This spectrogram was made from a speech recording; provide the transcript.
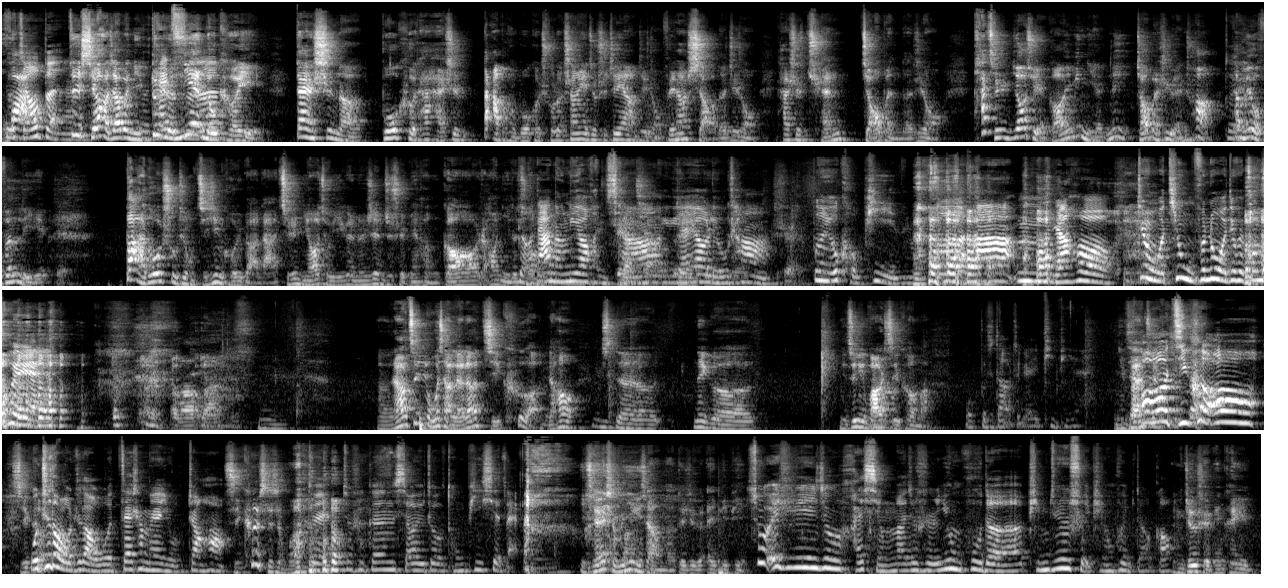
画脚本，对，写好脚本，你对着念都可以。但是呢，播客它还是大部分播客，除了商业就是这样这种非常小的这种，它是全脚本的这种，它其实要求也高，因为你那脚本是原创，它没有分离对。大多数这种即兴口语表达，其实你要求一个人的认知水平很高，然后你的表达能力要很强强，语言要流畅，是，不能有口癖那种呃啊嗯，然后这种我听五分钟我就会崩溃哎。好吧，好吧，嗯，然后最近我想聊聊极客，然后呃那个你最近玩极客吗？我不知道这个 A P P。你完哦，全极客哦，我知道我知道，我在上面有账号。极客是什么？对，就是跟小宇宙同批卸载的。以前什么印象呢？对这个 A P P，就 A P P 就还行吧，就是用户的平均水平会比较高。你这个水平可以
